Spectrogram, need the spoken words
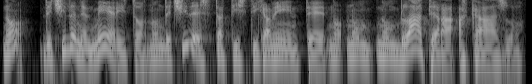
no, decide nel merito, non decide statisticamente, no- non, non blatera a caso.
